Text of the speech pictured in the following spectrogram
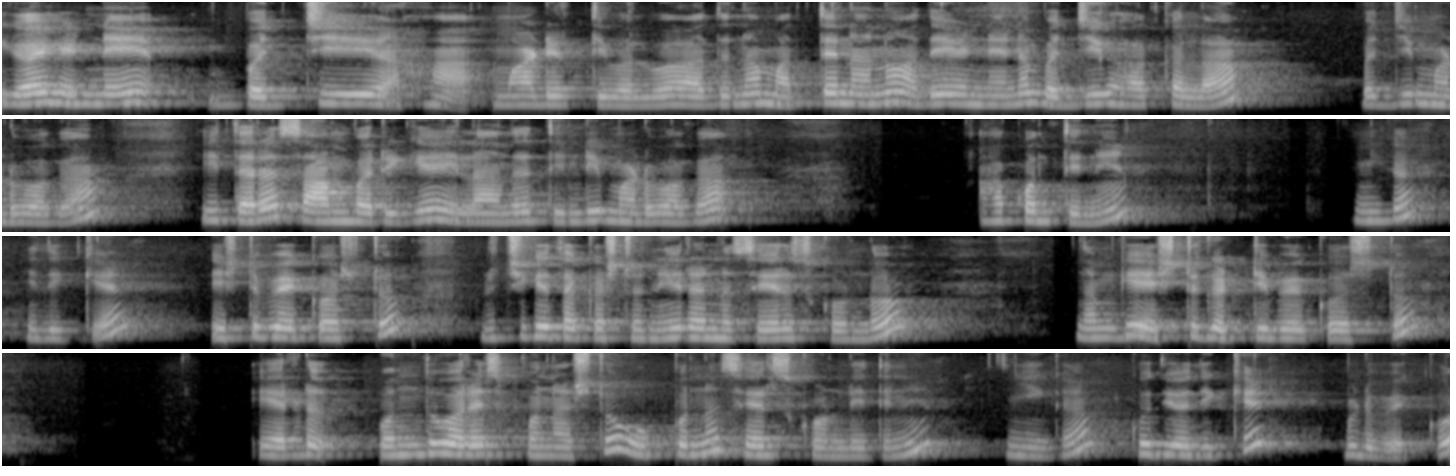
ಈಗ ಎಣ್ಣೆ ಬಜ್ಜಿ ಮಾಡಿರ್ತೀವಲ್ವ, ಅದನ್ನು ಮತ್ತೆ ನಾನು ಅದೇ ಎಣ್ಣೆನ ಬಜ್ಜಿಗೆ ಹಾಕಲ್ಲ, ಬಜ್ಜಿ ಮಾಡುವಾಗ. ಈ ಥರ ಸಾಂಬಾರಿಗೆ ಇಲ್ಲಾಂದರೆ ತಿಂಡಿ ಮಾಡುವಾಗ ಹಾಕ್ಕೊತೀನಿ ಈಗ ಇದಕ್ಕೆ ಎಷ್ಟು ಬೇಕೋ ಅಷ್ಟು ರುಚಿಗೆ ತಕ್ಕಷ್ಟು ನೀರನ್ನು ಸೇರಿಸ್ಕೊಂಡು ನಮಗೆ ಎಷ್ಟು ಗಟ್ಟಿ ಬೇಕೋ ಅಷ್ಟು ಎರಡು, ಒಂದೂವರೆ ಸ್ಪೂನಷ್ಟು ಉಪ್ಪನ್ನು ಸೇರಿಸ್ಕೊಂಡಿದ್ದೀನಿ. ಈಗ ಕುದಿಯೋದಕ್ಕೆ ಬಿಡಬೇಕು.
